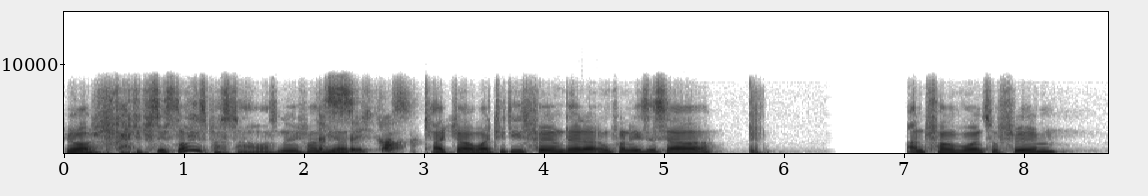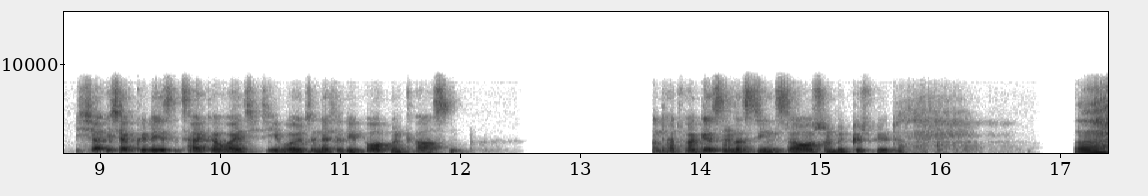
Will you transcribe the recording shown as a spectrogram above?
Ja, da gibt es nichts Neues bei Star Wars, ne? Ich weiß Das ist hier, echt krass. Taika Waititi-Film, der da irgendwann nächstes Jahr anfangen wollen zu filmen. Ich, ich habe gelesen, Taika Waititi wollte Natalie Portman casten. Und hat vergessen, dass die in Star Wars schon mitgespielt hat. Ah,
